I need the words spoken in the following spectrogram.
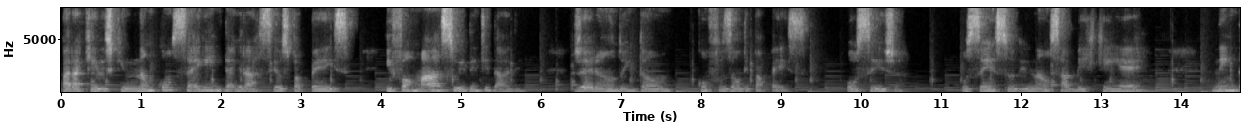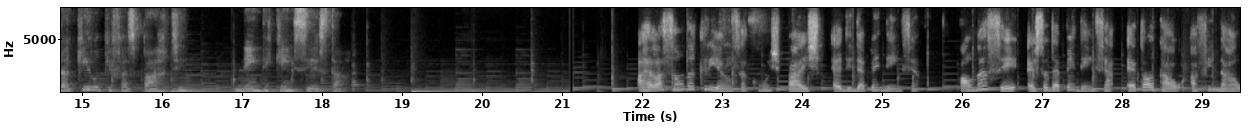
para aqueles que não conseguem integrar seus papéis e formar a sua identidade, gerando então confusão de papéis, ou seja, o senso de não saber quem é, nem daquilo que faz parte, nem de quem se está. A relação da criança com os pais é de dependência ao nascer, esta dependência é total, afinal,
